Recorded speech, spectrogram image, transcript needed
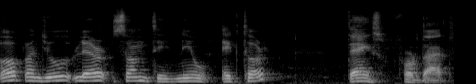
up and you learn something new, Hector. Thanks for that.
